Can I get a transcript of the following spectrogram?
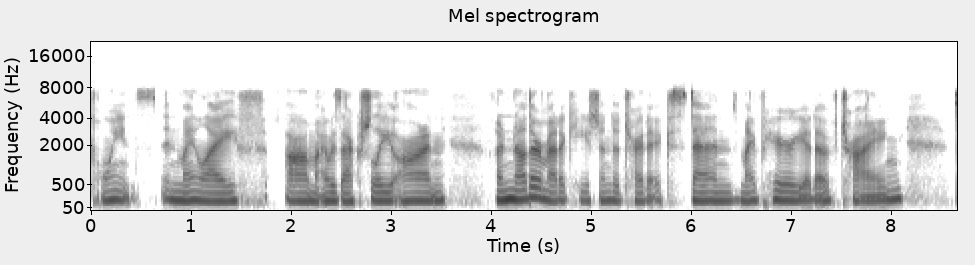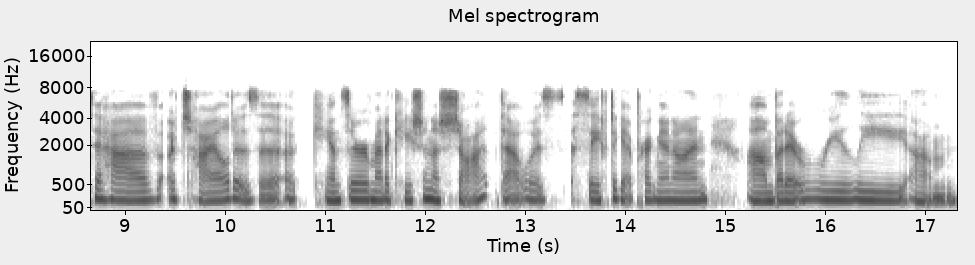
points in my life. Um, I was actually on another medication to try to extend my period of trying to have a child. It was a, a cancer medication, a shot that was safe to get pregnant on, um, but it really um,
